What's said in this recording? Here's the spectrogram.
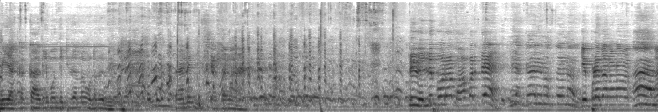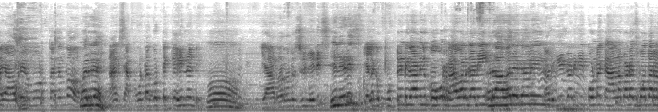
నీ అక్క కాకిలి పొద్దుటిదల్లా ఉంటది అది. దాన్ని తీసుకెళ్తానా నువ్వు వెళ్ళిపోరా బాబర్దే నీ అక్క నేను వస్తాను ఎప్పుడేదా ఆ. ఆవిడ మర్రే. నాకు చెప్పకుండా లేడీస్ ఈ లేడీస్ వీళ్ళకి పుట్టింటి కాడి కొవ్వు రావాలి కానీ రావాలే కానీ. కడిగి కడిగి కూడా కాళ్ళ పడేసిపోతారు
